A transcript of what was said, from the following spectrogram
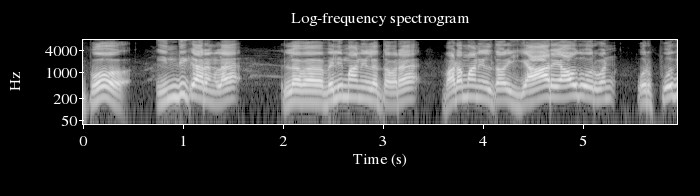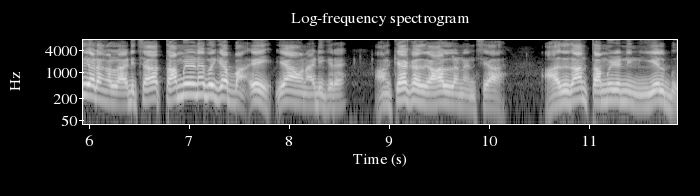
இப்போது இந்திக்காரங்களை இல்லை வெளி மாநிலத்தவர வட மாநிலத்தவர யாரையாவது ஒருவன் ஒரு பொது இடங்களில் அடித்தா தமிழனே போய் கேட்பான் ஏய் ஏன் அவனை அடிக்கிற? அவன் கேட்கறதுக்கு ஆள் இல்லை நினச்சியா? அதுதான் தமிழனின் இயல்பு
